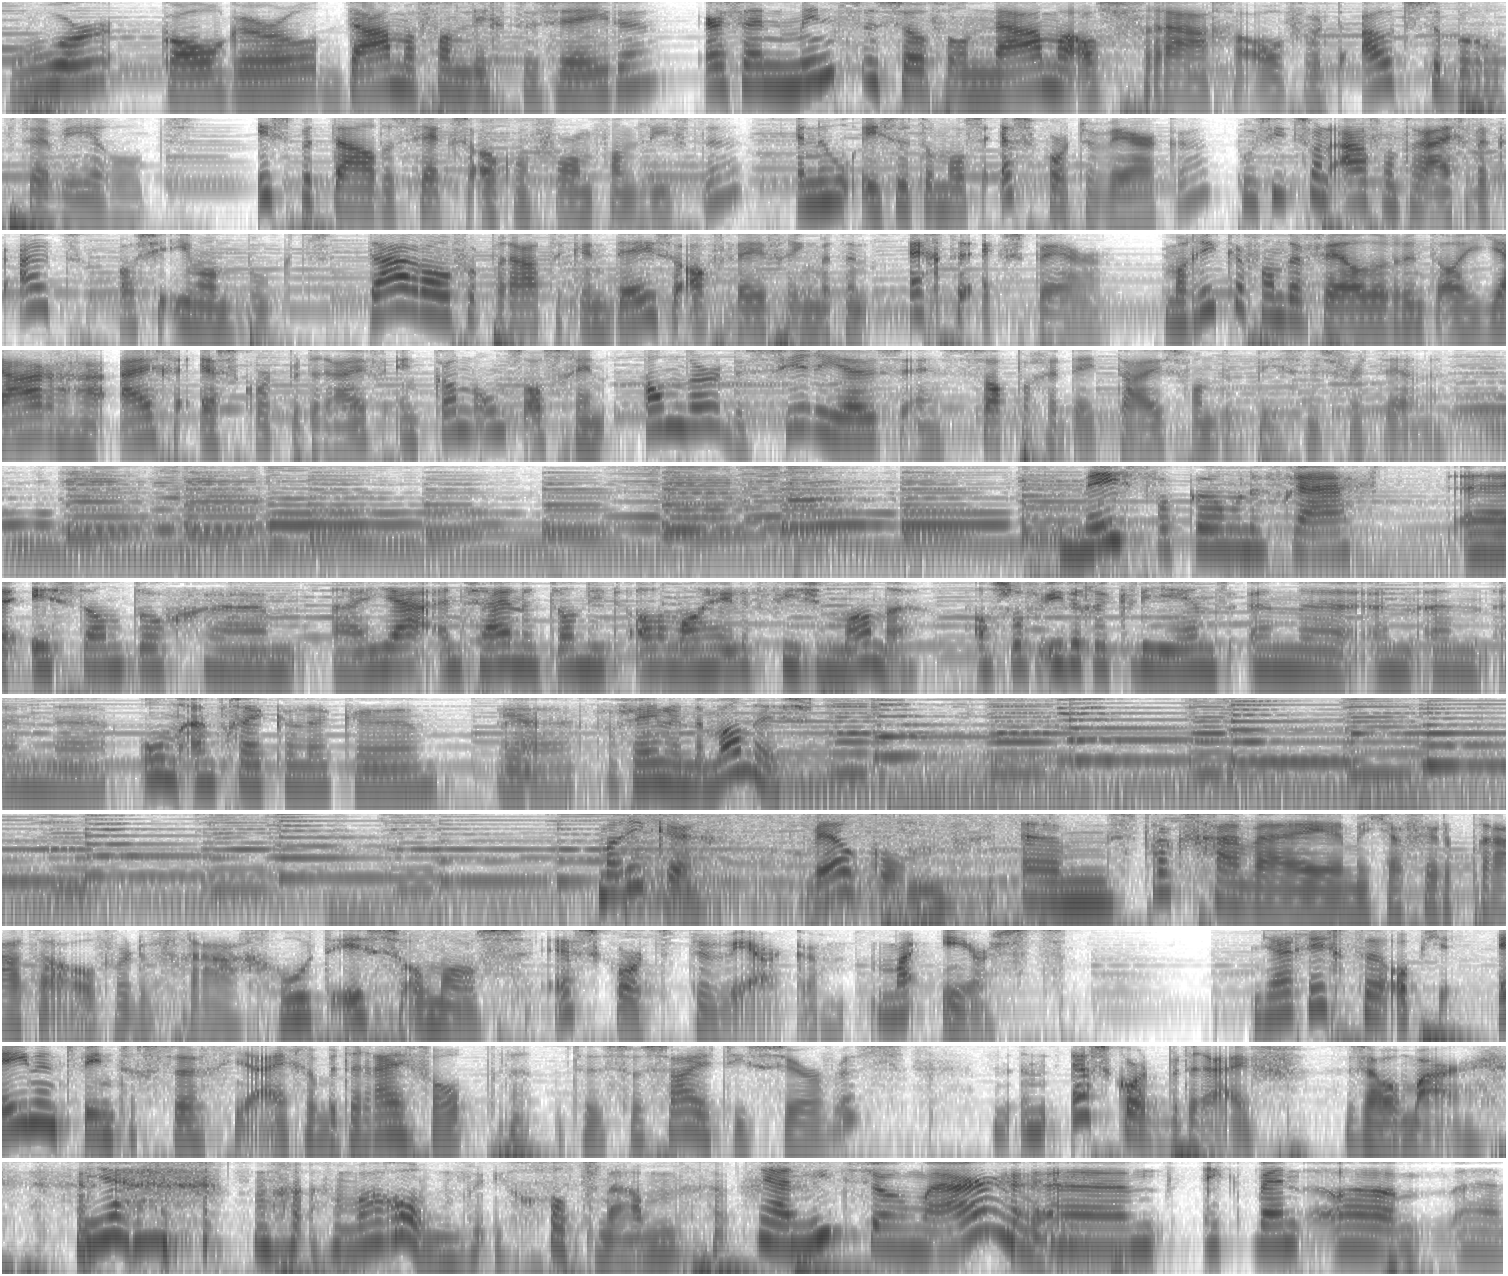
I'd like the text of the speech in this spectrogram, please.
Hoer, callgirl, dame van lichte zeden. Er zijn minstens zoveel namen als vragen over het oudste beroep ter wereld. Is betaalde seks ook een vorm van liefde? En hoe is het om als escort te werken? Hoe ziet zo'n avond er eigenlijk uit als je iemand boekt? Daarover praat ik in deze aflevering met een echte expert. Marieke van der Velde runt al jaren haar eigen escortbedrijf en kan ons als geen ander de serieuze en sappige details van de business vertellen. De meest voorkomende vraag uh, is dan toch, uh, uh, ja, en zijn het dan niet allemaal hele vieze mannen? Alsof iedere cliënt een, een, een, een onaantrekkelijke, ja. vervelende man is. Marieke, welkom. Um, straks gaan wij met jou verder praten over de vraag hoe het is om als escort te werken. Maar eerst, jij richtte op je 21ste je eigen bedrijf op, de Society Service een escortbedrijf, zomaar. Ja. Waarom, in godsnaam? Ja, niet zomaar. Nee. Uh, ik ben uh, uh,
